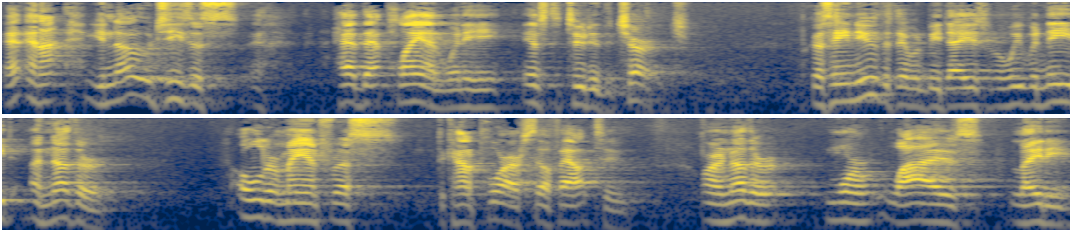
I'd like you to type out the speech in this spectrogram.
And, and I, you know, Jesus had that plan when he instituted the church. Because he knew that there would be days when we would need another older man for us to kind of pour ourselves out to, or another more wise lady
